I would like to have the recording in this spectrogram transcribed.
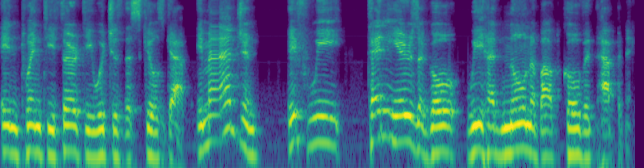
in 2030, which is the skills gap. Imagine if we 10 years ago we had known about COVID happening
